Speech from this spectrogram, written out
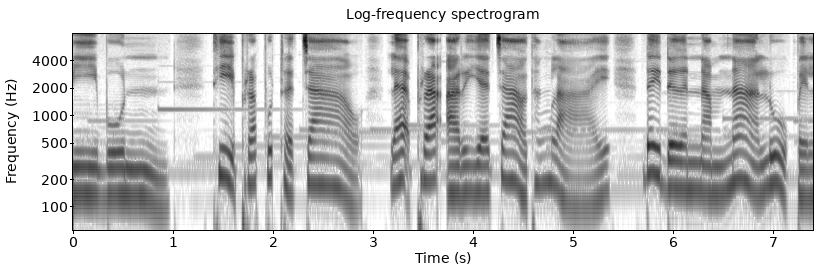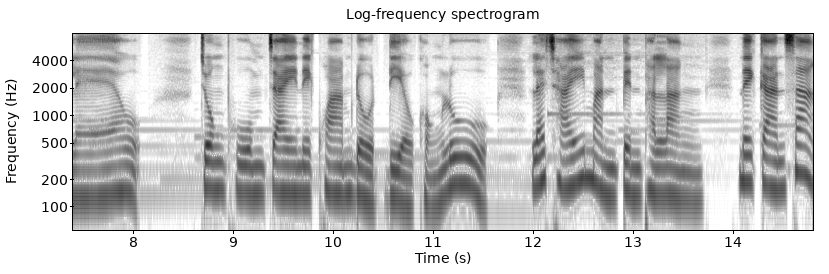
มีบุญ ที่พระพุทธเจ้าและพระอริยเจ้าทั้งหลายได้เดินนำหน้าลูกไปแล้วจงภูมิใจในความโดดเดี่ยวของลูก และใช้มันเป็นพลัง ในการสร้าง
